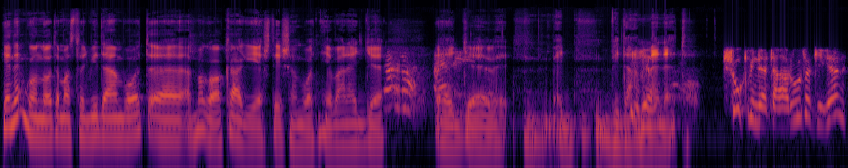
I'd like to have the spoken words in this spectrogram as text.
Ja, nem gondoltam azt, hogy vidám volt, hát maga a KG estésen volt nyilván egy, egy, egy vidám Igen. menet. Sok mindent árultak, igen.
